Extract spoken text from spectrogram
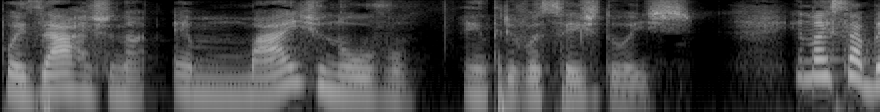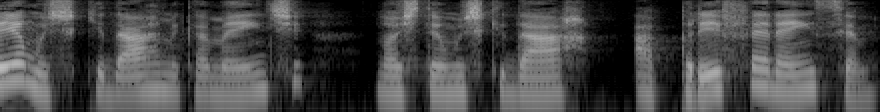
pois Arjuna é mais novo entre vocês dois. E nós sabemos que, dharmicamente, nós temos que dar a preferência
